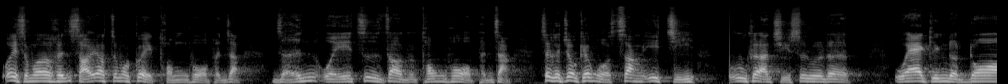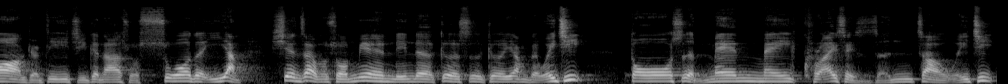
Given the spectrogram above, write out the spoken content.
为什么很少要这么贵？通货膨胀，人为制造的通货膨胀，这个就跟我上一集乌克兰启示录的 wagging the dog 第一集跟大家所说的一样。现在我们所面临的各式各样的危机。都是 man-made crisis 人造危机。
